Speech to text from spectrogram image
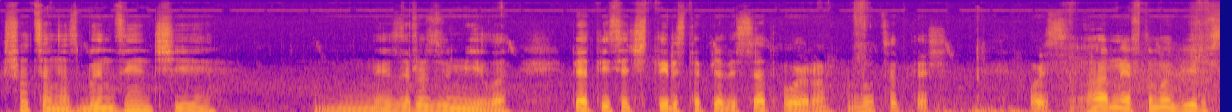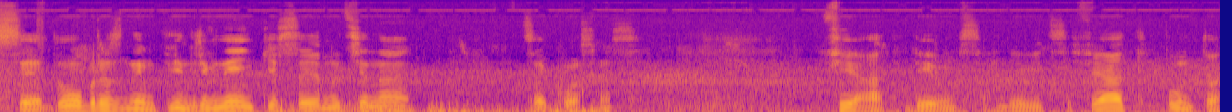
Що це у нас? Бензин чи не зрозуміло. 5450 євро. Ну це теж. Ось, гарний автомобіль, все добре з ним, він рівненький, все, ну ціна це космос. Фіат, дивимося, дивіться. Фіат Punto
